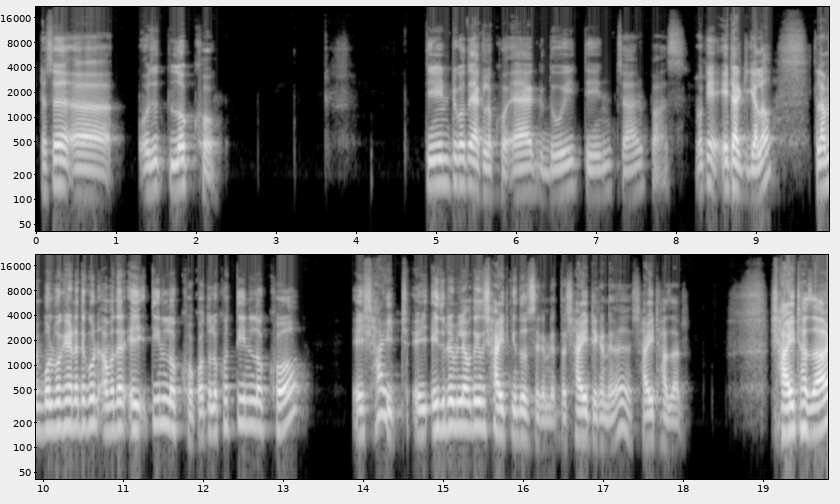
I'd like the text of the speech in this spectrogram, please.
এটা হচ্ছে অজুত লক্ষ তিন ইন্টু কত? এক লক্ষ। এক, দুই, তিন, চার, পাঁচ। ওকে, এটা আর কি গেল? তাহলে আমি বলব এখানে দেখুন, আমাদের এই তিন লক্ষ, কত লক্ষ? তিন লক্ষ, এই ষাট। এই এই দুটো মিলে আমাদের কিন্তু ষাট কিন্তু হচ্ছে এখানে। তো ষাট এখানে হ্যাঁ? ষাট হাজার। ষাট হাজার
